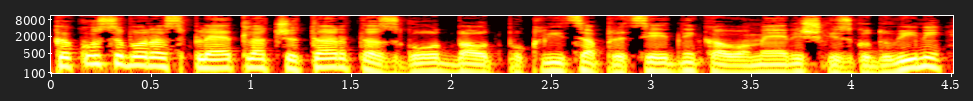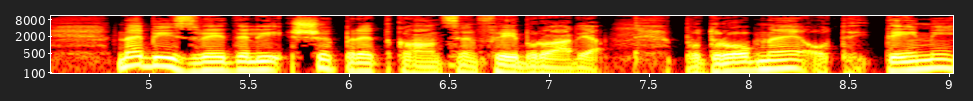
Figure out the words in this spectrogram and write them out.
Kako se bo razpletla četrta zgodba odpoklica predsednika v ameriški zgodovini, naj bi izvedeli še pred koncem februarja. Podrobneje o tej temi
